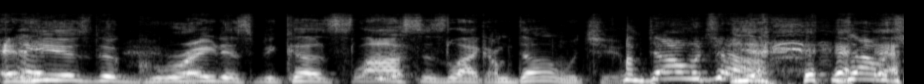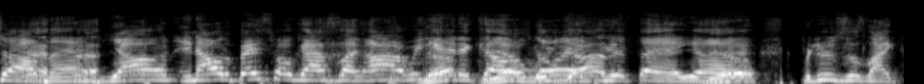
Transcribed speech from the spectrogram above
And he is the greatest because Sloss is like, I'm done with you. I'm done with y'all. I'm done with y'all, man. Y'all and all the baseball guys like, all right, we Yep, get it, coach. yeah, we Go ahead, got do your it. thing. Uh, Yep. Producer's like,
